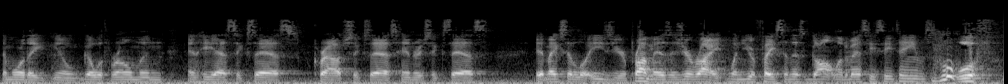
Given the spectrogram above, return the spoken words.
the more they you know go with Roman, and he has success, Crouch success, Henry success. It makes it a little easier. Problem is, is you're right. When you're facing this gauntlet of SEC teams, woof.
